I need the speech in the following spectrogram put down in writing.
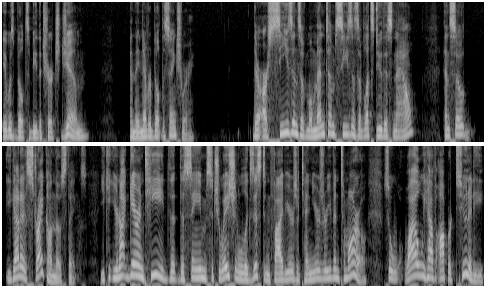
it was built to be the church gym, and they never built the sanctuary. There are seasons of momentum, seasons of let's do this now, and so you got to strike on those things. You are not guaranteed that the same situation will exist in five years or 10 years or even tomorrow. So while we have opportunity,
